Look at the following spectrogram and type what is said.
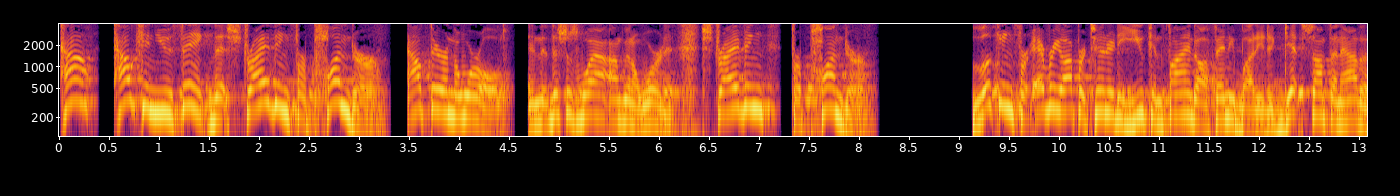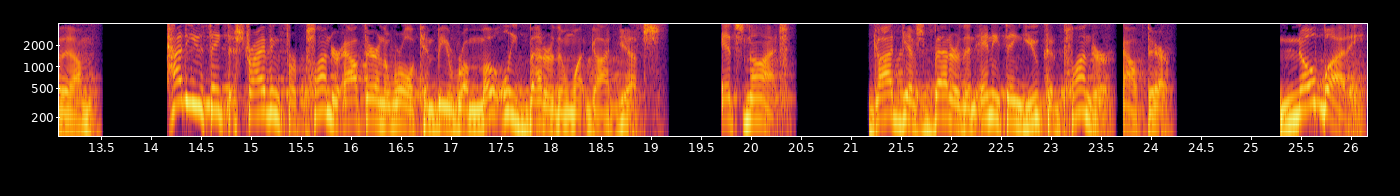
How, how can you think that striving for plunder out there in the world, and this is why I'm going to word it striving for plunder, looking for every opportunity you can find off anybody to get something out of them, how do you think that striving for plunder out there in the world can be remotely better than what God gives? It's not. God gives better than anything you could plunder out there. Nobody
